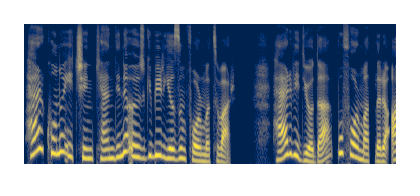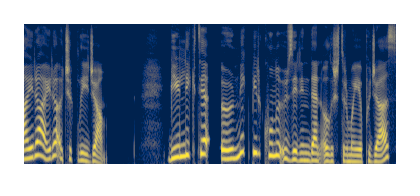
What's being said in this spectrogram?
Her konu için kendine özgü bir yazım formatı var. Her videoda bu formatları ayrı ayrı açıklayacağım. Birlikte örnek bir konu üzerinden alıştırma yapacağız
